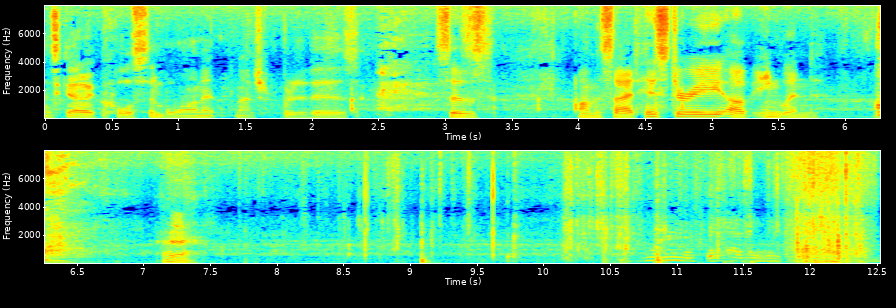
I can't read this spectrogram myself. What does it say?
It's got a cool symbol on it. Not sure what it is. It says on the side, History of England. I'm wondering if they had anything.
